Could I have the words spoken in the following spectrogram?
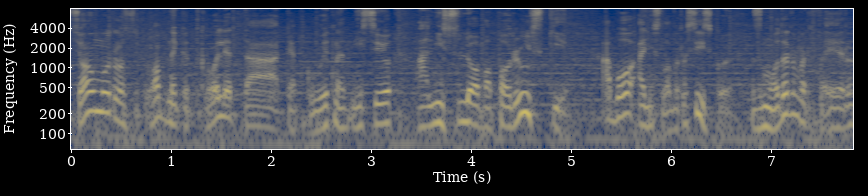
цьому розробники тролять та кепкують над місією ані слова по-руськи або ані слова російською з Modern Warfare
